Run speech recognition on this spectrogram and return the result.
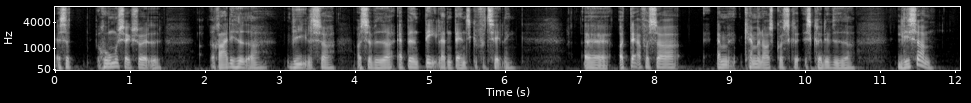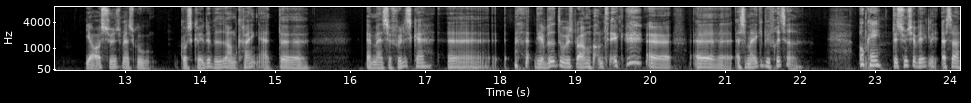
Altså homoseksuelle rettigheder, hvilelser osv. er blevet en del af den danske fortælling. Øh, og derfor så man, kan man også gå skri- skridtet videre. Ligesom jeg også synes, man skulle gå skridtet videre omkring, at, øh, at man selvfølgelig skal... Øh, jeg ved, du vil spørge mig om det, ikke? Øh, øh, altså, man ikke kan blive fritaget. Okay. Det synes jeg virkelig. Altså,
